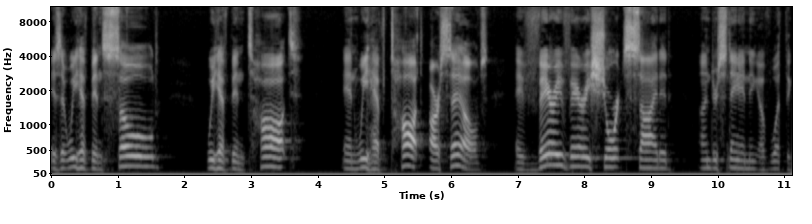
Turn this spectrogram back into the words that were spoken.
is that we have been sold, we have been taught, and we have taught ourselves a very, very short sighted understanding of what the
